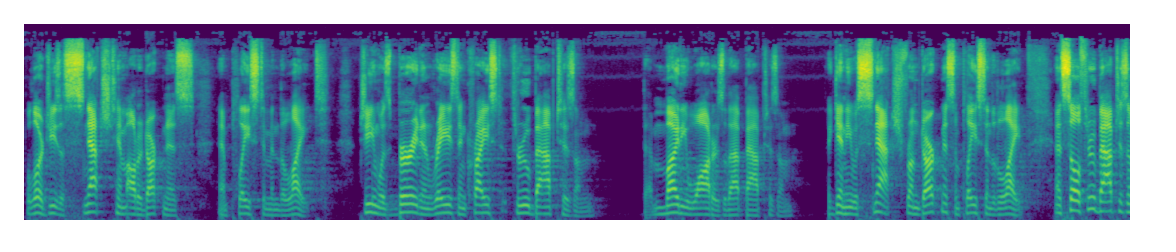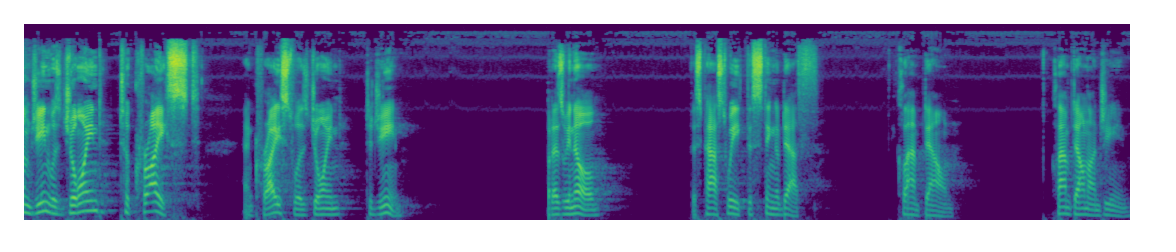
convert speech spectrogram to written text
The Lord Jesus snatched him out of darkness and placed him in the light. Gene was buried and raised in Christ through baptism, that mighty waters of that baptism. Again, he was snatched from darkness and placed into the light. And so through baptism, Gene was joined to Christ, and Christ was joined to Gene. But as we know, this past week, the sting of death clamped down, clamped down on Gene.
